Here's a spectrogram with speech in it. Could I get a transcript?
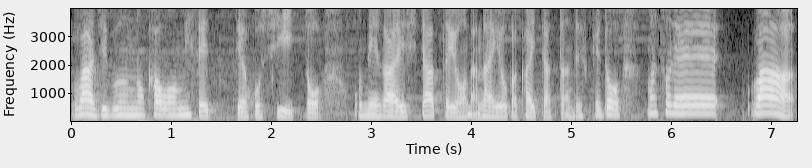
は自分の顔を見せてほしいとお願いしてあったような内容が書いてあったんですけど、まあ、それは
